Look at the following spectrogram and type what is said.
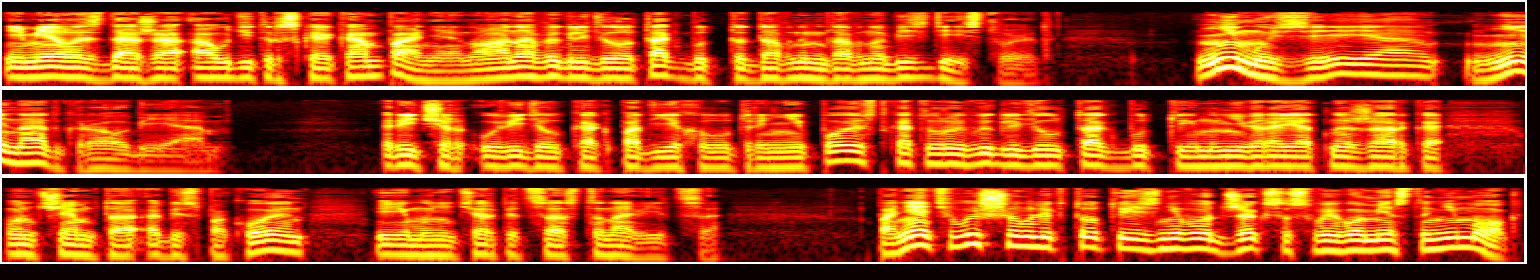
Имелась даже аудиторская компания, но она выглядела так, будто давным-давно бездействует. Ни музея, ни надгробия. Ричард увидел, как подъехал утренний поезд, который выглядел так, будто ему невероятно жарко, он чем-то обеспокоен, и ему не терпится остановиться. Понять, вышел ли кто-то из него, Джек со своего места не мог.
